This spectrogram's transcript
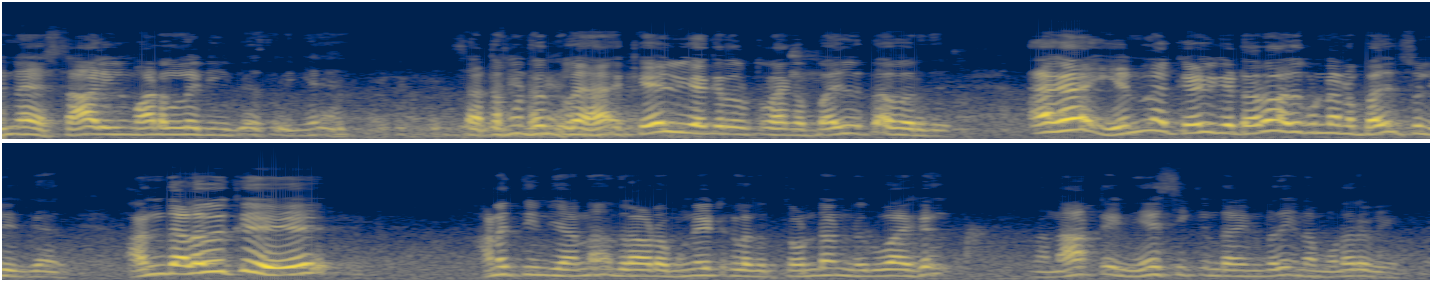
என்ன ஸ்டாலின் மாடலில் நீங்கள் பேசுகிறீங்க சட்டமன்றத்தில் கேள்வி கேட்கறத விட்டுறாங்க பதில் தான் வருது. ஆக என்ன கேள்வி கேட்டாரோ அதுக்கு உண்டான பதில் சொல்லியிருக்காரு. அந்த அளவுக்கு அனைத்து இந்திய அண்ணா திராவிட முன்னேற்ற கழக தொண்டன் நிர்வாகிகள் இந்த நாட்டை நேசிக்கின்றார் என்பதை நாம் உணர வேண்டும்.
